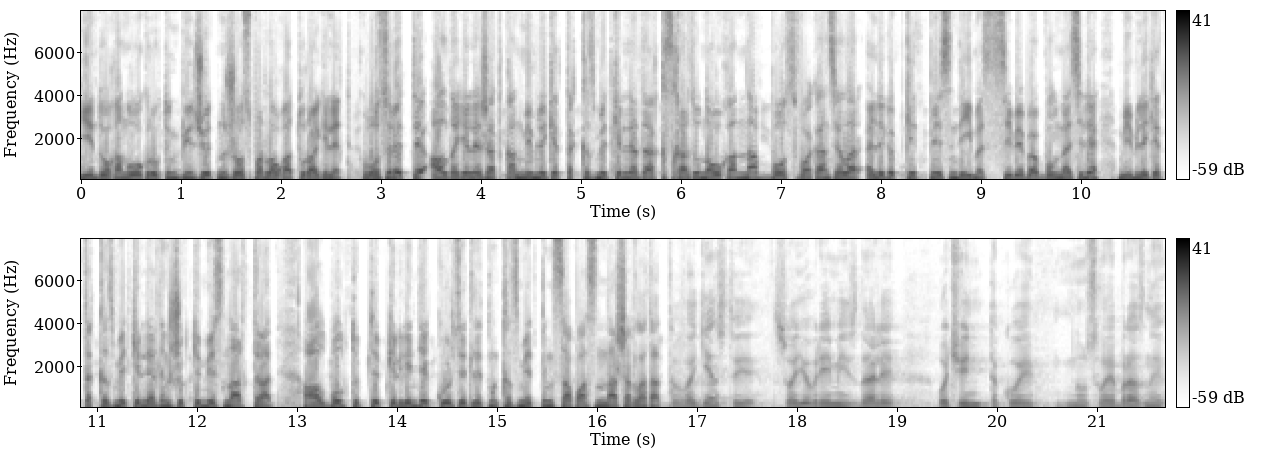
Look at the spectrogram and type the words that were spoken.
Енді оған округтың бюджетін жоспарлауға тура келеді. Осы ретте алда келе жатқан мемлекеттік қызметкерлерді қысқарту науқанына бос вакансиялар ілігіп кетпесін дейміз. Себебі бұл мәселе мемлекеттік қызметкерлердің жүктемесін арттырады. Ал бұл түптеп келгенде көрсетілетін қызметтің сапасын нашарлатады. В агентстве в свое время издали очень такой ну, своеобразный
